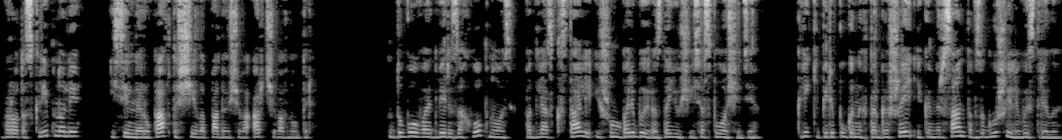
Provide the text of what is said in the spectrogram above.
Ворота скрипнули, и сильная рука втащила падающего Арчи вовнутрь. Дубовая дверь захлопнулась под лязг стали и шум борьбы, раздающийся с площади. Крики перепуганных торгашей и коммерсантов заглушили выстрелы.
